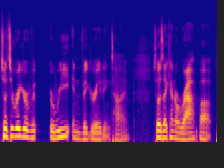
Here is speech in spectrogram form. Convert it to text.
so it's a, rigor, reinvigorating time. So as I kind of wrap up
